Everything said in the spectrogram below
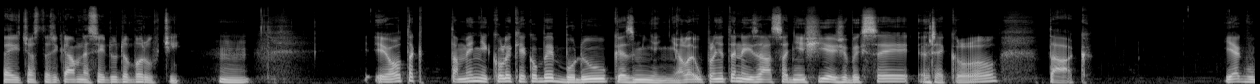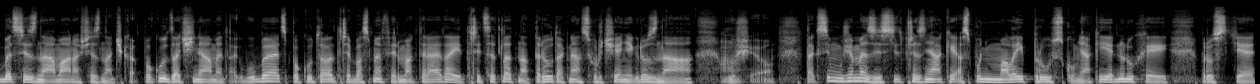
tady často říkám, nesejdu do borůvčí. Hmm. Jo, tak tam je několik jakoby bodů ke zmínění, ale úplně ten nejzásadnější je, že bych si řekl, tak, jak vůbec je známá naše značka. Pokud začínáme, tak vůbec, pokud ale třeba jsme firma, která je tady 30 let na trhu, tak nás určitě někdo zná mm. už, jo. Tak si můžeme zjistit přes nějaký aspoň malý průzkum, nějaký jednoduchý, prostě,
